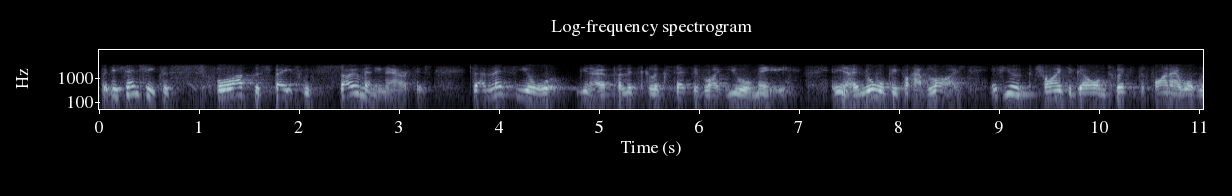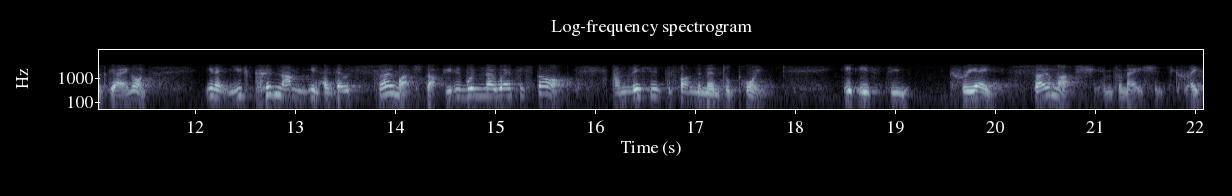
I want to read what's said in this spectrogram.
but essentially to flood the space with so many narratives that unless you're, you know, a political excessive like you or me, you know, normal people have lives. If you were trying to go on Twitter to find out what was going on, you know, you couldn't, um, you know, there was so much stuff, you wouldn't know where to start. And this is the fundamental point. It is to create so much information, to create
